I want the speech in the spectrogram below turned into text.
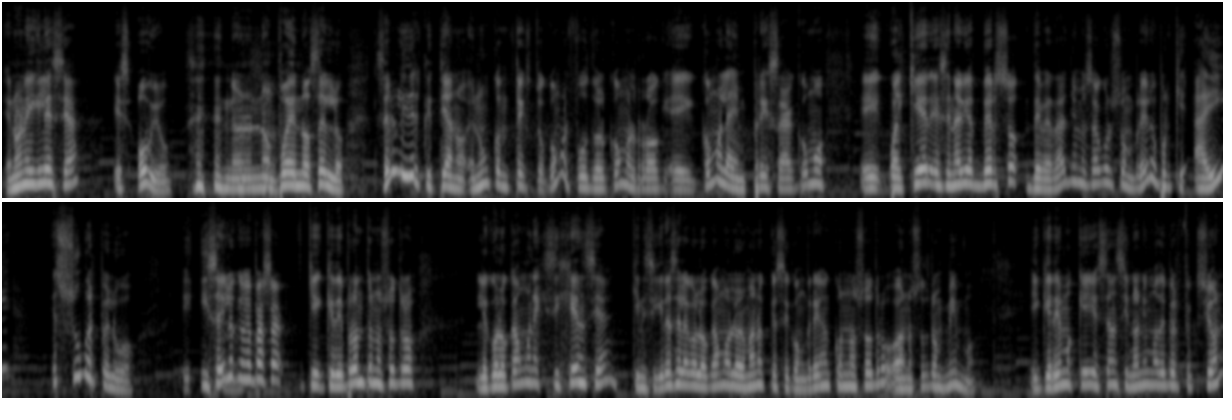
en una iglesia es obvio, no, no, no puedes no serlo. Ser un líder cristiano en un contexto como el fútbol, como el rock, eh, como la empresa, como eh, cualquier escenario adverso, de verdad yo me saco el sombrero, porque ahí es súper peludo. Y, y ¿sabéis lo que me pasa? Que, que de pronto nosotros le colocamos una exigencia que ni siquiera se la colocamos a los hermanos que se congregan con nosotros o a nosotros mismos. Y queremos que ellos sean sinónimos de perfección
